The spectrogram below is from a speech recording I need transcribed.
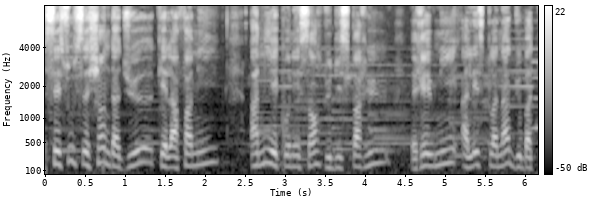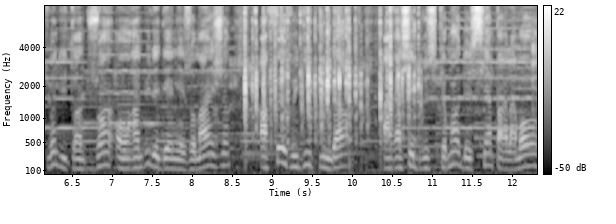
C'est sous ces chants d'adieu que la famille, amis et connaissances du disparu, réunis à l'esplanade du bâtiment du 30 juin, ont rendu les derniers hommages à feu Rudy Kunda, arraché brusquement de sien par la mort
